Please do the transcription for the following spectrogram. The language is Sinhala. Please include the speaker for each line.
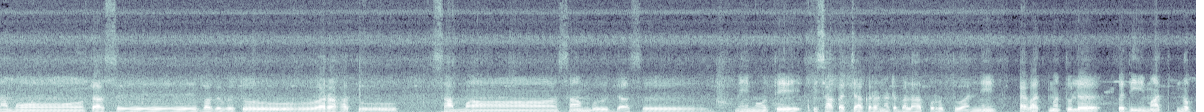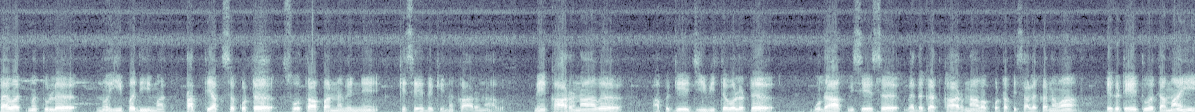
Speaker 1: නමෝ තස් භගවතු අරහතු සම්මා සම්බුද්දස් මේ මොහොතේ අපි සාකච්ඡා කරන්නට බලාපොරොත්තු වෙන්නේ පැවැත්ම තුල ඉපදීමත් නොපැවැත්ම තුල නොහිපදීමත් ප්‍රත්‍යක්ෂ කොට සෝතාපන්න වෙන්නේ කෙසේද කියන කාරණාව. මේ කාරණාව අපගේ ජීවිතවලට ගොඩාක් විශේෂ වැදගත් කාරණාවක් කොට අපි සලකනවා ඒකට හේතුව තමයි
